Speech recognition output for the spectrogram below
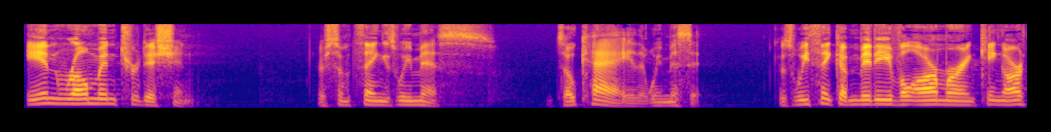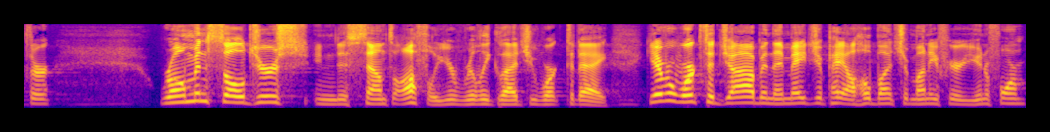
in Roman tradition, there's some things we miss. It's okay that we miss it because we think of medieval armor and King Arthur. Roman soldiers, and this sounds awful, you're really glad you worked today. You ever worked a job and they made you pay a whole bunch of money for your uniform?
